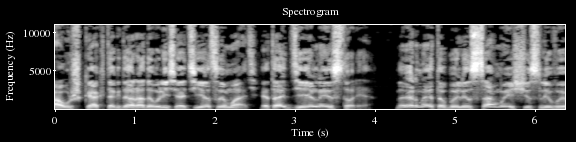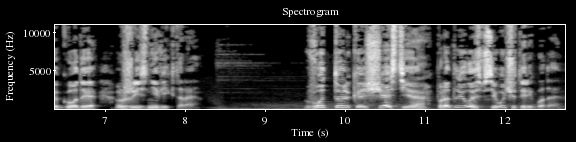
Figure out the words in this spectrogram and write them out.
А уж как тогда радовались отец и мать, это отдельная история. Наверное, это были самые счастливые годы в жизни Виктора. Вот только счастье продлилось всего четыре года.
